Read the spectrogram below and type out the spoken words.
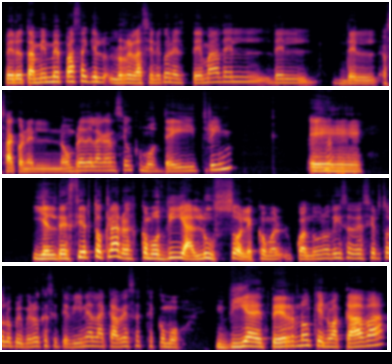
Pero también me pasa que lo, relacioné con el tema del, del, o sea, con el nombre de la canción como Daydream. Y el desierto, claro, es como día, luz, sol. Es como cuando uno dice desierto, lo primero que se te viene a la cabeza es este como día eterno que no acaba.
